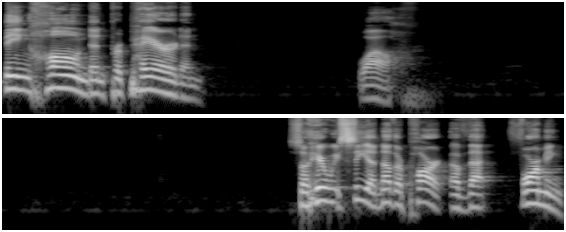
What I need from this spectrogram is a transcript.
being honed and prepared and wow. So here we see another part of that forming.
